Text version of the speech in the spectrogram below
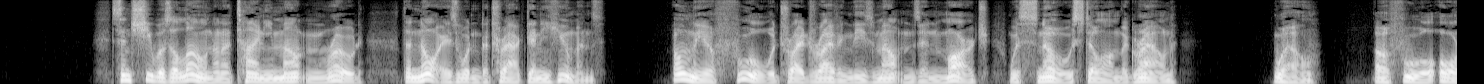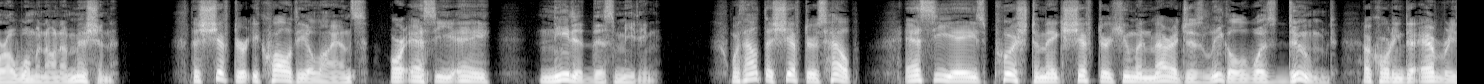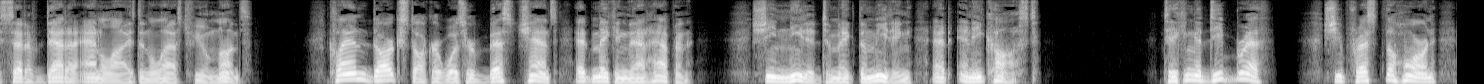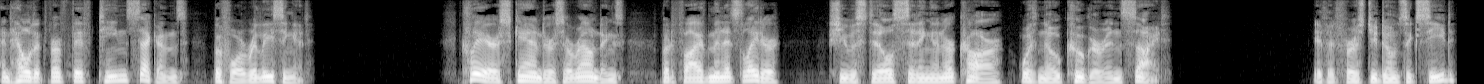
Since she was alone on a tiny mountain road, the noise wouldn't attract any humans. Only a fool would try driving these mountains in March, with snow still on the ground. Well, a fool or a woman on a mission. The Shifter Equality Alliance, or SEA, needed this meeting. Without the shifters' help, SEA's push to make shifter human marriages legal was doomed, according to every set of data analyzed in the last few months. Clan Darkstalker was her best chance at making that happen she needed to make the meeting at any cost. Taking a deep breath, she pressed the horn and held it for 15 seconds before releasing it. Claire scanned her surroundings, but five minutes later, she was still sitting in her car with no cougar in sight. If at first you don't succeed,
